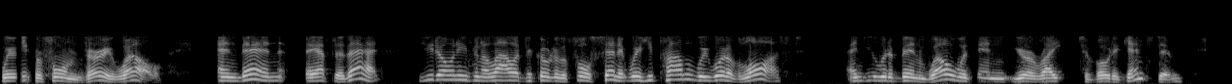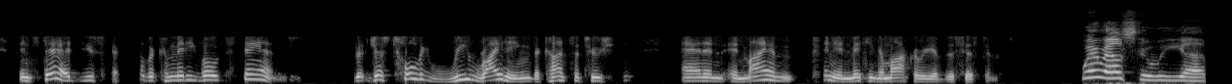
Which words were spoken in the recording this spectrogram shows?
where he performed very well. And then after that, you don't even allow it to go to the full Senate where he probably would have lost and you would have been well within your right to vote against him. Instead, you say, well, the committee vote stands. Just totally rewriting the Constitution and, in, in my opinion, making a mockery of the system. Where else do we uh,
